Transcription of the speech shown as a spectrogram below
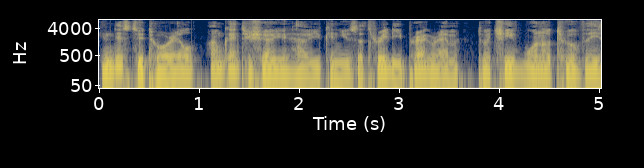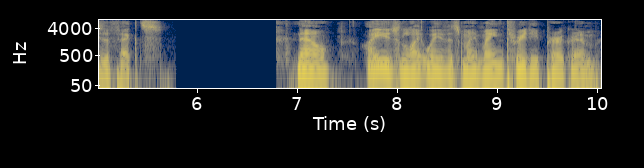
In this tutorial, I'm going to show you how you can use a 3D program to achieve one or two of these effects. Now, I use Lightwave as my main 3D program.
